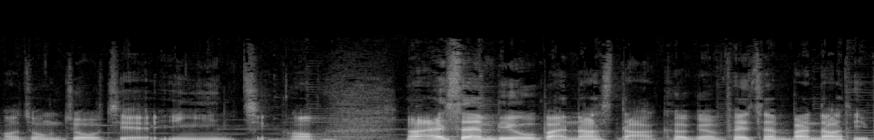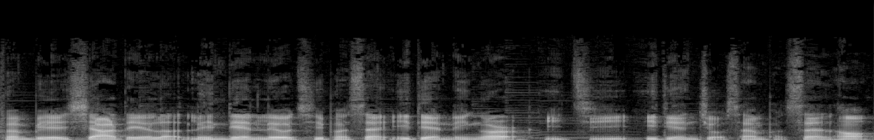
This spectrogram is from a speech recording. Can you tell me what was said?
哦中秋节应应景哈，那 S M P 五百、纳斯达克跟费城半导体分别下跌了零点六七 percent、一点零二以及一点九三 percent 哈。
